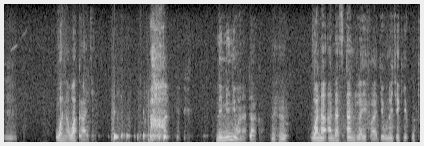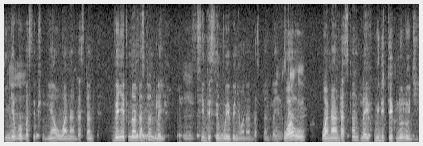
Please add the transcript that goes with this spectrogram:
Mm. wanawakaje ni nini wanataka wana understand life aje unacheki ukiingia kwa Mm. perception yao wana understand venye tuna understand life Mm. si the same way venye wana understand life Understand wao wana understand life with the technology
